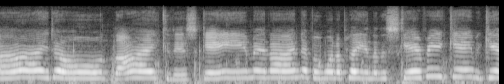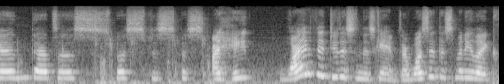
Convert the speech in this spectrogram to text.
I don't like this game, and I never want to play another scary game again. That's a I hate. Why did they do this in this game? There wasn't this many like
